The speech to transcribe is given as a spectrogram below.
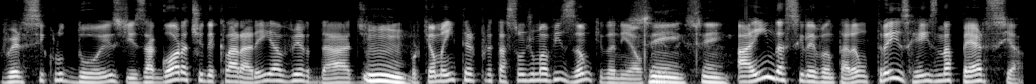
versículo 2, diz: Agora te declararei a verdade. Hum. Porque é uma interpretação de uma visão que Daniel sim, teve. Sim. Ainda se levantarão três reis na Pérsia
